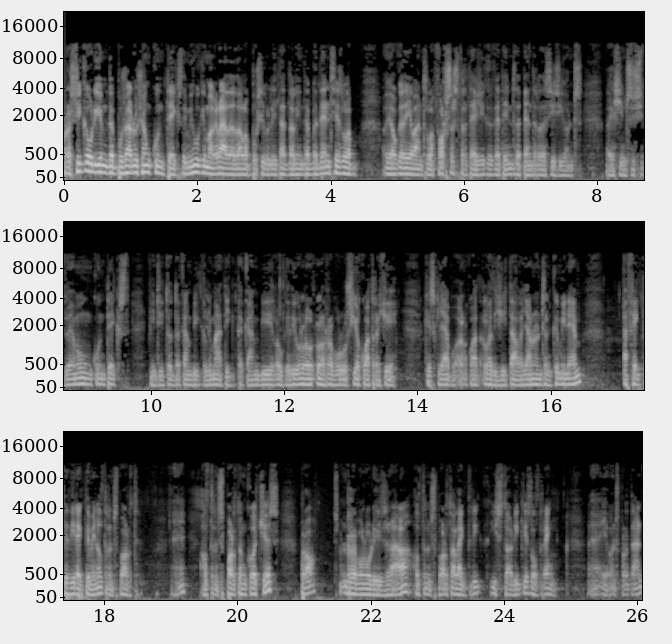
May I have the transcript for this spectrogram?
Però sí que hauríem de posar-ho això en context. A mi el que m'agrada de la possibilitat de la independència és la, allò que deia abans, la força estratègica que tens de prendre decisions. Perquè si ens situem en un context fins i tot de canvi climàtic, de canvi, el que diu la, la revolució 4G, que és que allà, la, la digital, allà on ens encaminem, afecta directament el transport. Eh? El transport amb cotxes, però revaloritzarà el transport elèctric històric, que és el tren. Eh? Llavors, per tant,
